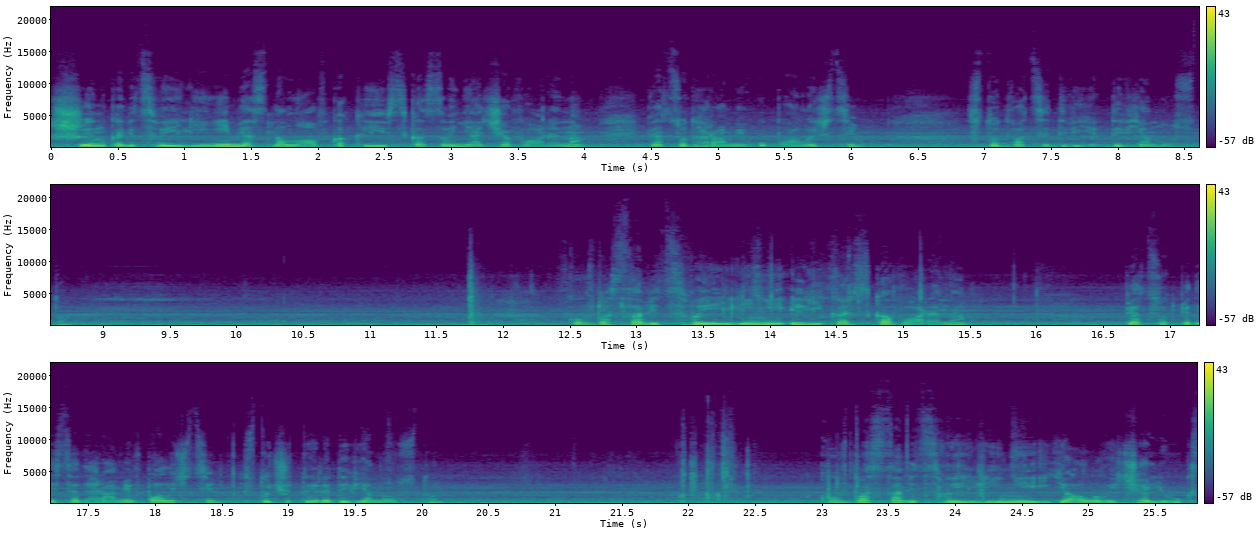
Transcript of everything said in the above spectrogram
Шинка від своєї лінії, м'ясна лавка, київська свиняча варена, 500 грамів у паличці, 122,90. Ковбаса від своєї лінії лікарська варена, 550 грамів паличці, 104,90. Ковбаса від своєї лінії яловича люкс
